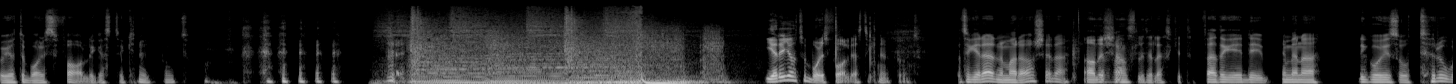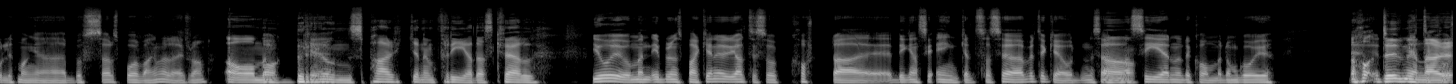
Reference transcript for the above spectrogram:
och Göteborgs farligaste knutpunkt. Är det Göteborgs farligaste knutpunkt? Jag tycker det är när man rör sig där. Ja, det känns lite läskigt. För att det, det, jag menar, det går ju så otroligt många bussar och spårvagnar därifrån. Ja, men Och, eh, Brunnsparken en fredagskväll. Jo, jo, men i Brunnsparken är det ju alltid så korta. eh, Det är ganska enkelt att ta sig över tycker jag. Och så Ja. Man ser när det kommer. De går ju... Jaha, eh, du lite menar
